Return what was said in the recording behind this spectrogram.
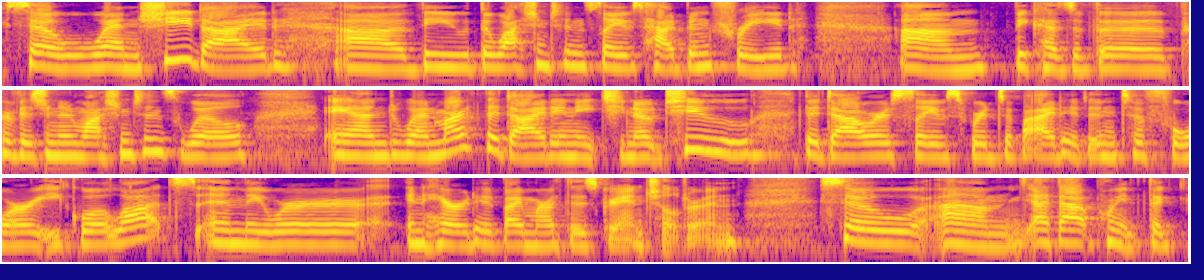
so when she died, uh, the the Washington slaves had been freed um, because of the provision in Washington's will. And when Martha died in 1802, the dower slaves were divided into four equal lots, and they were inherited by Martha's grandchildren. So um, at that point, the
